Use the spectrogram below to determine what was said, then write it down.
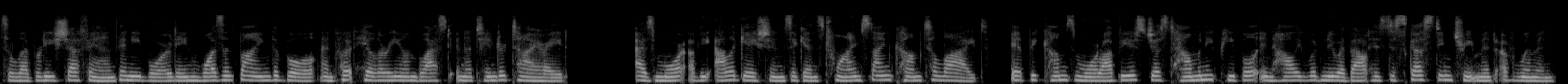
Celebrity chef Anthony Bourdain wasn't buying the bull and put Hillary on blast in a Tinder tirade. As more of the allegations against Weinstein come to light, it becomes more obvious just how many people in Hollywood knew about his disgusting treatment of women.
